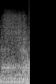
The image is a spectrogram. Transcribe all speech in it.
Yes.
